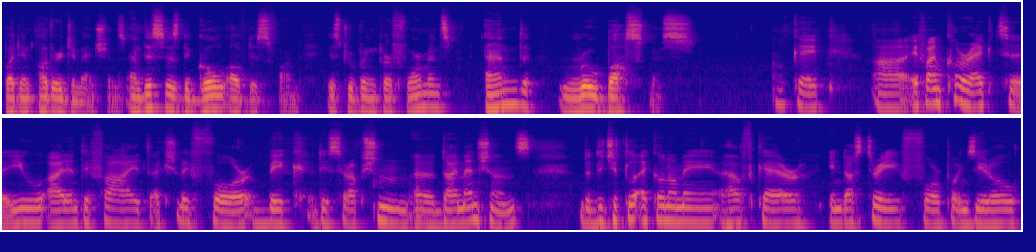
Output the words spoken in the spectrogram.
but in other dimensions. And this is the goal of this fund, is to bring performance and robustness. Okay. Uh, if I'm correct, uh, you identified actually four big disruption uh, dimensions the digital economy, healthcare, industry 4.0,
